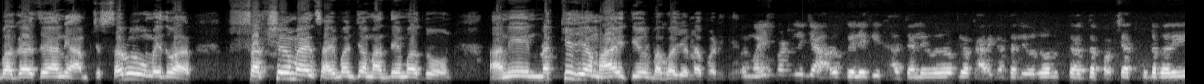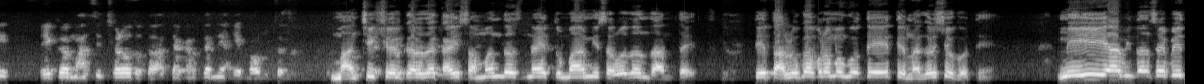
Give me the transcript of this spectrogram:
बघायचं आहे आणि आमचे सर्व उमेदवार सक्षम आहेत साहेबांच्या माध्यमातून. आणि नक्कीच या महायुतीवर भगवा झेंडा पडकेल पण महेश पाटील जे आरोप केले की खालच्या लेवलवर किंवा कार्यकर्ता लेवलवर पक्षात कुठेतरी एक मानसिक छळ होत होता त्याकरता त्यांनी हे पाऊल उचललं. मानसिक छळ करायचा काही संबंधच नाही. तुम्हा आम्ही सर्वजण जाणतायत. ते तालुका प्रमुख होते ते नगरसेवक होते. मीही या विधानसभेत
